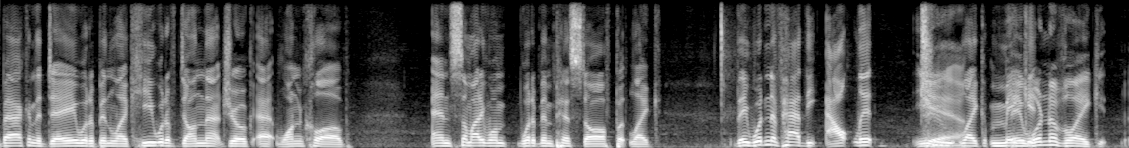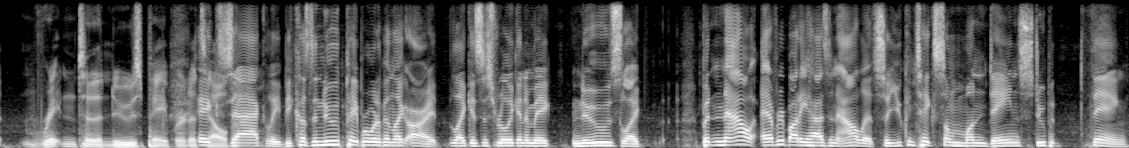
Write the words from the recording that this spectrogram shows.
back in the day would have been like he would have done that joke at one club and somebody would have been pissed off but like they wouldn't have had the outlet to yeah. like make They it wouldn't have like written to the newspaper to tell them. exactly because the newspaper would have been like, all right, like, is this really going to make news? Like, but now everybody has an outlet, so you can take some mundane, stupid thing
